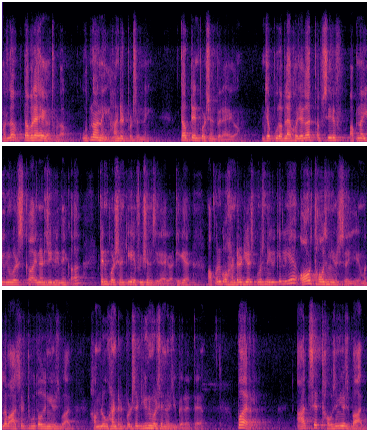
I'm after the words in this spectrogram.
मतलब तब रहेगा थोड़ा, उतना नहीं हंड्रेड परसेंट नहीं, तब टेन परसेंट पर रहेगा। जब पूरा ब्लैक हो जाएगा, तब सिर्फ़ अपना यूनिवर्स का एनर्जी लेने का टेन परसेंट ही एफिशिएंसी रहेगा, ठीक है? अपन को हंड्रेड ईयर्स पहुँचने के लिए और थाउज़ेंड ईयर्स चाहिए मतलब आज से टू थाउज़ेंड ईयर्स बाद हम लोग हंड्रेड परसेंट यूनिवर्स एनर्जी पे रहते हैं। पर आज से थाउज़ेंड ईयर्स बाद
